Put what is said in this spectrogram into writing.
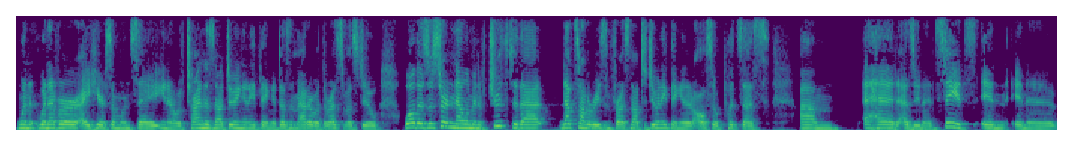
when whenever I hear someone say, you know, if China's not doing anything, it doesn't matter what the rest of us do. Well, there's a certain element of truth to that. That's not a reason for us not to do anything, and it also puts us um, ahead as the United States in in a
